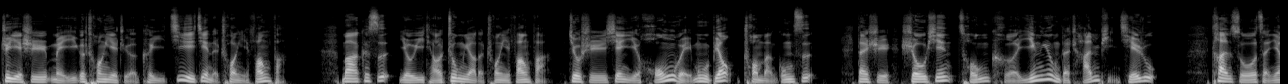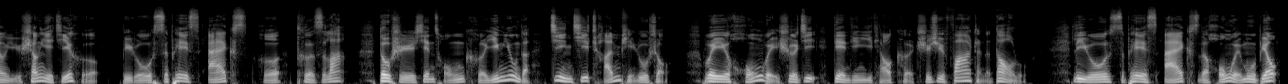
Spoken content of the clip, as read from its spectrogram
这也是每一个创业者可以借鉴的创业方法。马克思有一条重要的创业方法，就是先以宏伟目标创办公司。但是，首先从可应用的产品切入，探索怎样与商业结合。比如，Space X 和特斯拉都是先从可应用的近期产品入手，为宏伟设计奠定一条可持续发展的道路。例如，Space X 的宏伟目标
